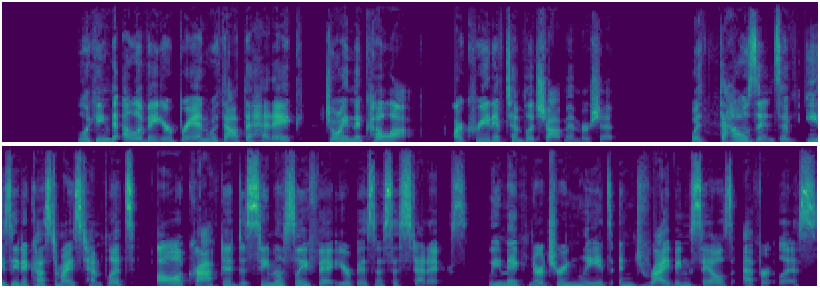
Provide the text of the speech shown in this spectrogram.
Looking to elevate your brand without the headache? Join the Co op, our creative template shop membership. With thousands of easy to customize templates, all crafted to seamlessly fit your business aesthetics, we make nurturing leads and driving sales effortless.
